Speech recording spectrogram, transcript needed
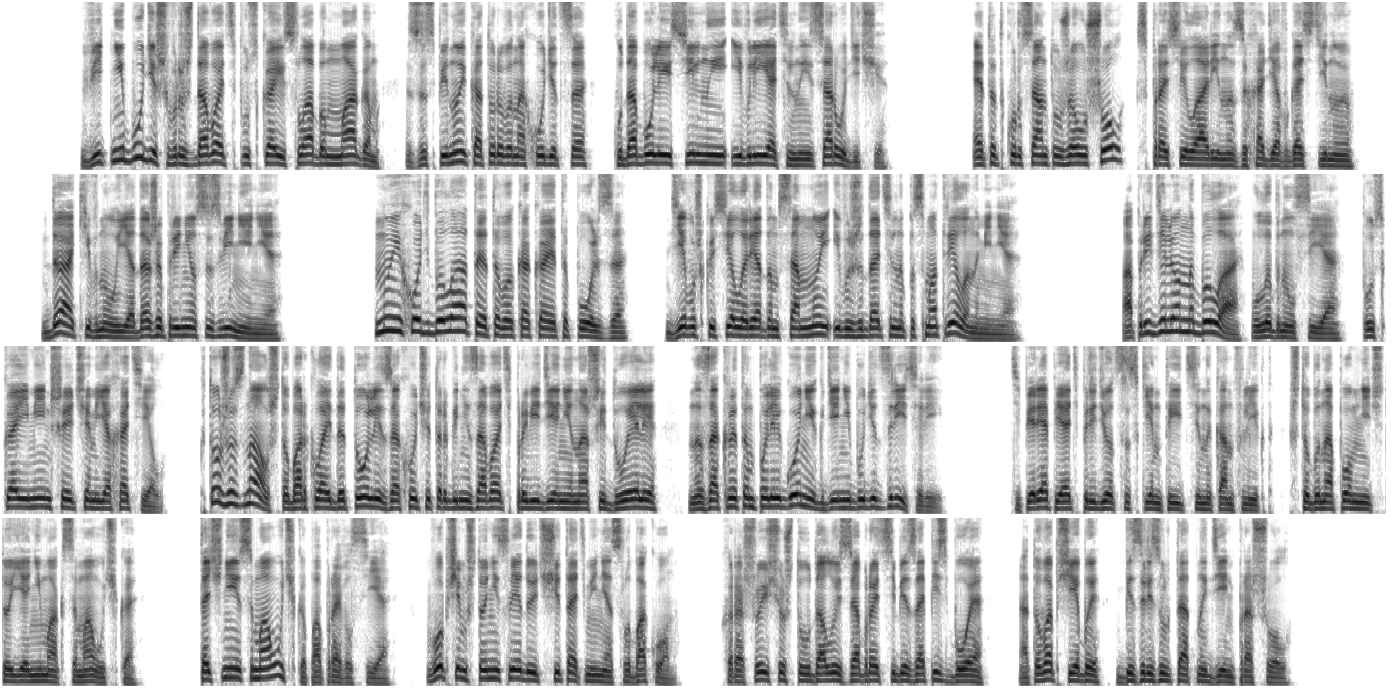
Ведь не будешь враждовать с слабым магом, за спиной которого находятся куда более сильные и влиятельные сородичи. «Этот курсант уже ушел?» — спросила Арина, заходя в гостиную. «Да», — кивнул я, даже принес извинения. «Ну и хоть была от этого какая-то польза». Девушка села рядом со мной и выжидательно посмотрела на меня. «Определенно была», — улыбнулся я, «пускай и меньшая, чем я хотел». Кто же знал, что Барклай де Толли захочет организовать проведение нашей дуэли на закрытом полигоне, где не будет зрителей? Теперь опять придется с кем-то идти на конфликт, чтобы напомнить, что я не маг-самоучка. Точнее, самоучка, поправился я. В общем, что не следует считать меня слабаком. Хорошо еще, что удалось забрать себе запись боя, а то вообще бы безрезультатный день прошел.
